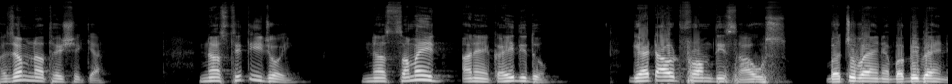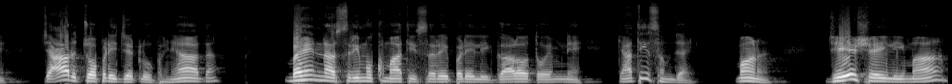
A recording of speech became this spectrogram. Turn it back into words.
હજમ ન થઈ શક્યા. ન સ્થિતિ જોઈ, ન સમય અને કહી દીધું get out from this house Bachubhai અને બબીબહેને ચાર ચોપડી જેટલું ભણ્યા હતા. બહેનના શ્રીમુખમાંથી સરી પડેલી ગાળો તો એમને ક્યાંથી સમજાય? પણ જે શૈલીમાં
